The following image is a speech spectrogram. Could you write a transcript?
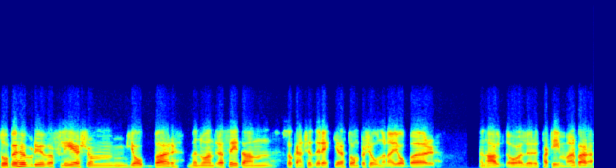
Då behöver det ju vara fler som jobbar, men å andra sidan så kanske det räcker att de personerna jobbar en halv dag eller ett par timmar bara.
